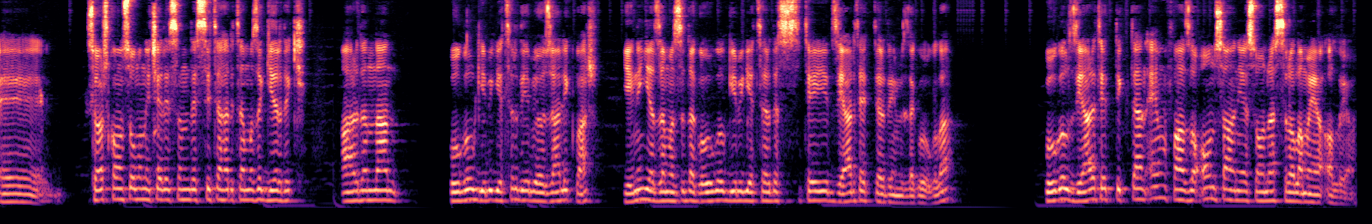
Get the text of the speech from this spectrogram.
Ee, Search Console'un içerisinde site haritamızı girdik. Ardından Google gibi getir diye bir özellik var. Yeni yazımızı da Google gibi getirdi siteyi ziyaret ettirdiğimizde Google'a. Google ziyaret ettikten en fazla 10 saniye sonra sıralamaya alıyor.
